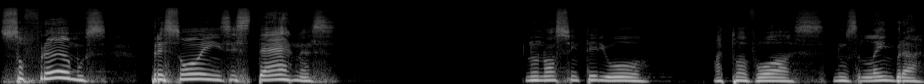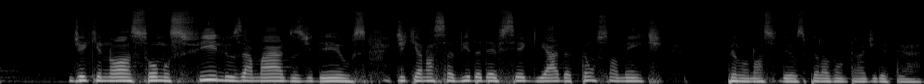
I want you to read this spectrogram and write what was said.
soframos pressões externas no nosso interior, a tua voz nos lembra de que nós somos filhos amados de Deus, de que a nossa vida deve ser guiada tão somente pelo nosso Deus, pela vontade do Eterno.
